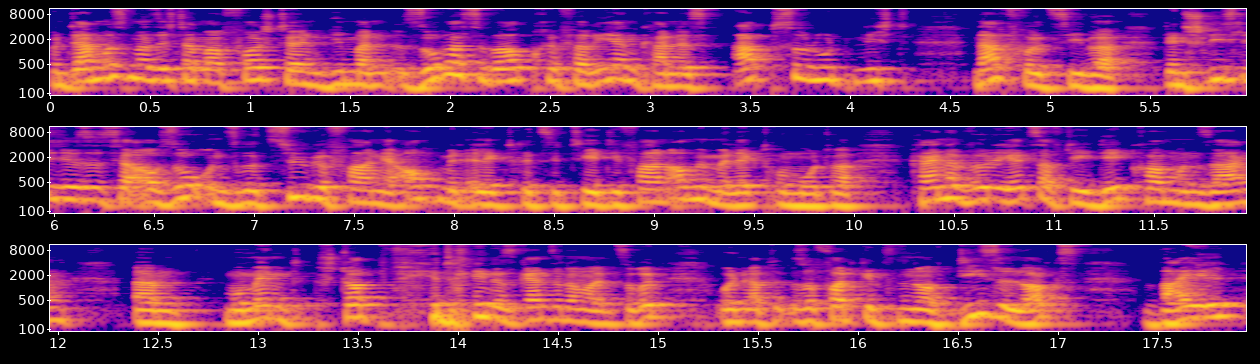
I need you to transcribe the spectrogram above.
und da muss man sich dann mal vorstellen, wie man sowas überhaupt präferieren kann, ist absolut nicht nachvollziehbar. Denn schließlich ist es ja auch so, unsere Züge fahren ja auch mit Elektrizität, die fahren auch mit dem Elektromotor. Keiner würde jetzt auf die Idee kommen und sagen, ähm, Moment, stopp, wir drehen das Ganze nochmal zurück und ab sofort gibt es nur noch Dieselloks, weil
